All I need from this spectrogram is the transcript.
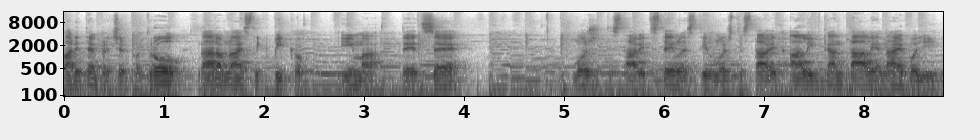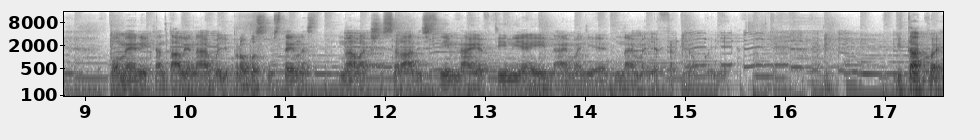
pari temperature control, naravno iStick Pico ima DC, možete staviti stainless steel, možete staviti, ali Kantal je najbolji, po meni Kantal je najbolji, probao sam stainless, najlakše se radi s njim, najjeftinije i najmanje, najmanje frke oko njega. I tako je,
